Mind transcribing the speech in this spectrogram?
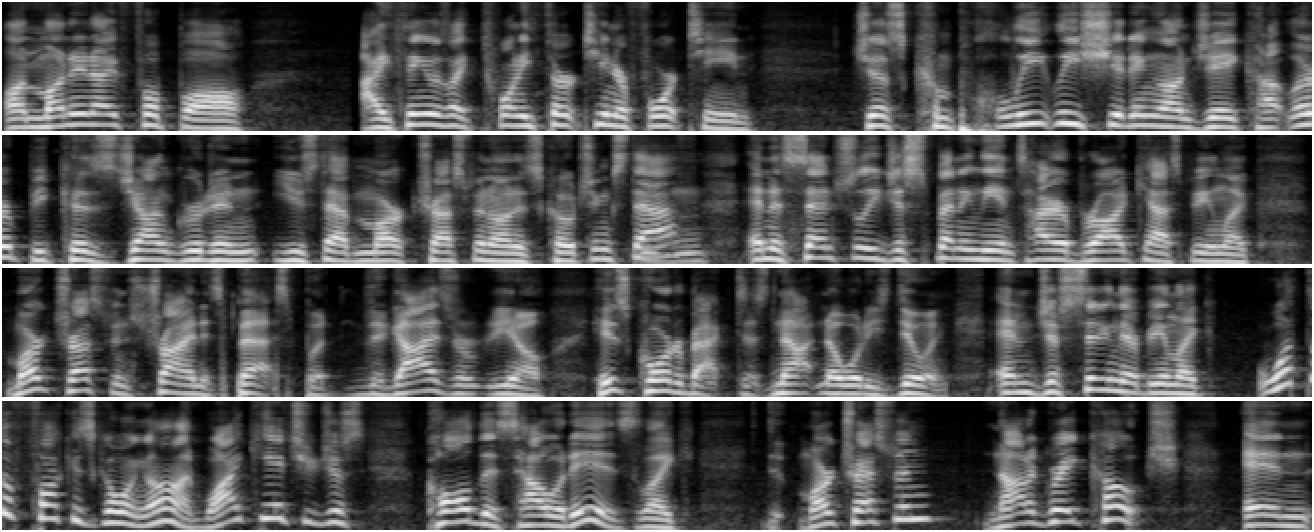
on Monday Night Football, I think it was like 2013 or 14, just completely shitting on Jay Cutler because Jon Gruden used to have Mark Trestman on his coaching staff mm-hmm. and essentially just spending the entire broadcast being like, Mark Trestman's trying his best, but the guys are, you know, his quarterback does not know what he's doing. And just sitting there being like, what the fuck is going on? Why can't you just call this how it is? Like, Mark Trestman, not a great coach. And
